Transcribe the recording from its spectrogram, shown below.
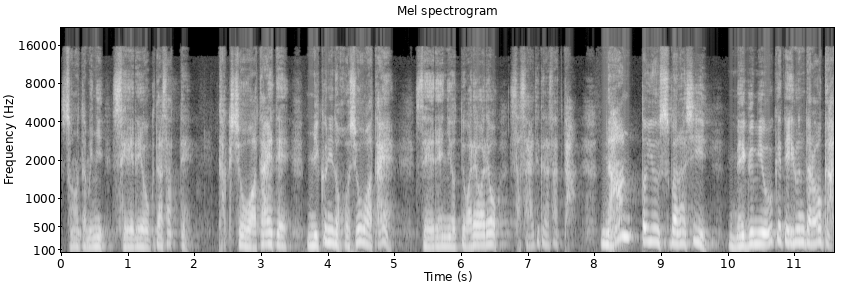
そのために精霊をくださって確証を与えて御国の保証を与え精霊によって我々を支えてくださった。なんという素晴らしい恵みを受けているんだろうか。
